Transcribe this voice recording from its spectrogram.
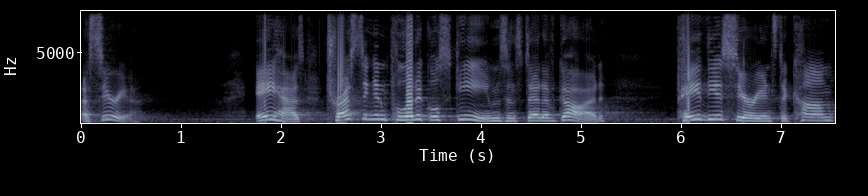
Assyria. Ahaz, trusting in political schemes instead of God, paid the Assyrians to come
